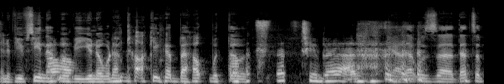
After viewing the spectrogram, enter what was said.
And if you've seen that Oh. movie, you know what I'm talking about with the Oh, that's that's too bad. yeah, that was uh, that's a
